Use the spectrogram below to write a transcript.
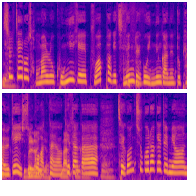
네. 실제로 정말로 공익에 부합하게 진행되고 있는가는 또 별개의 이슈일 것 같아요. 맞습니다. 게다가 네. 재건축을 하게 되면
